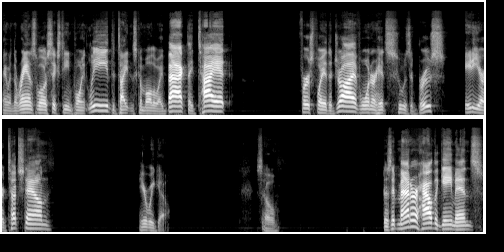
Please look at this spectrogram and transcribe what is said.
And when the Rams blow a 16 point lead, the Titans come all the way back. They tie it. First play of the drive, Warner hits, who was it, Bruce? 80 yard touchdown. Here we go. So, does it matter how the game ends?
